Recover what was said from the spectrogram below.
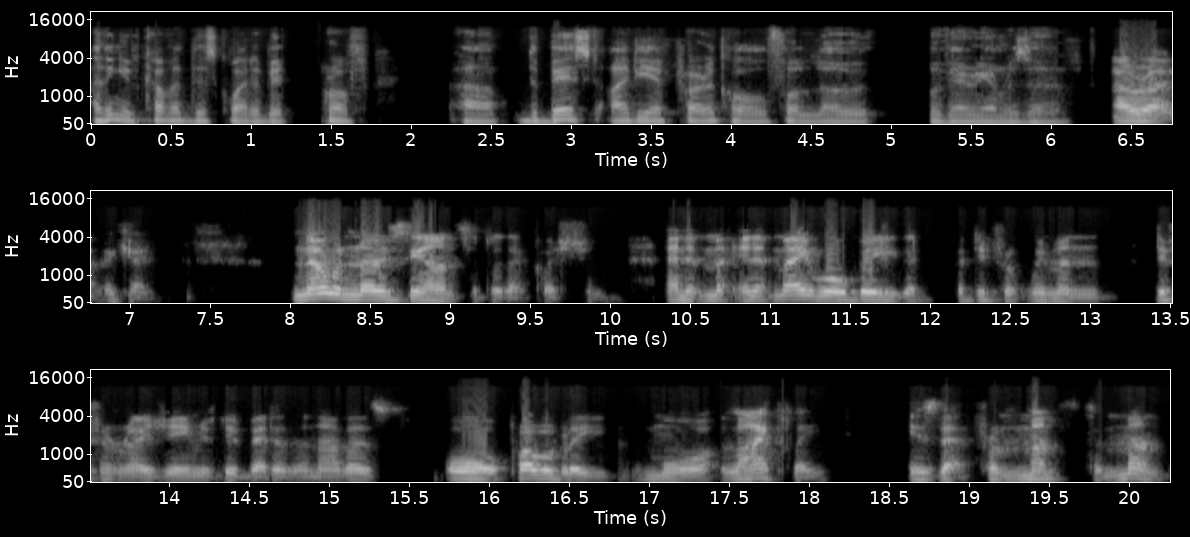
I think you've covered this quite a bit, Prof. Uh, the best IVF protocol for low ovarian reserve. All right. Okay. No one knows the answer to that question, and it may, and it may well be that for different women, different regimes do better than others, or probably more likely is that from month to month,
